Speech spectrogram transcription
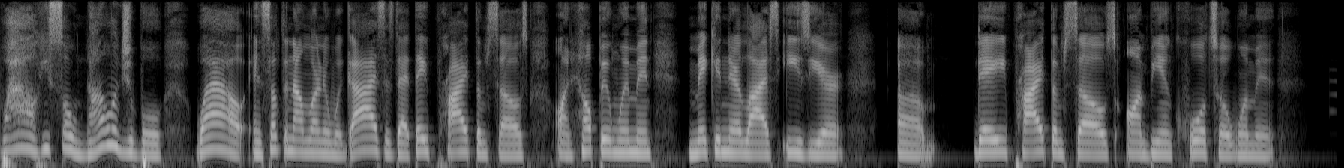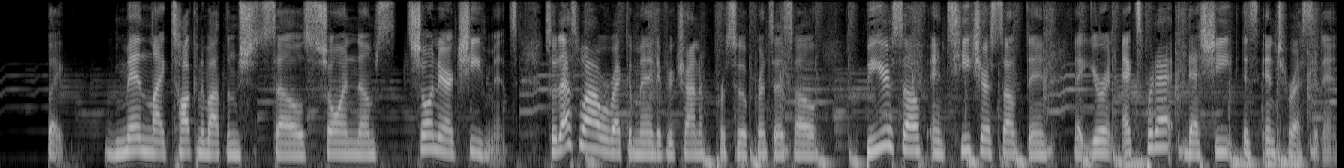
"Wow, he's so knowledgeable." Wow. And something I'm learning with guys is that they pride themselves on helping women, making their lives easier. Um, they pride themselves on being cool to a woman. Men like talking about themselves, showing them, showing their achievements. So that's why I would recommend if you're trying to pursue a princess hoe, be yourself and teach her something that you're an expert at that she is interested in.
